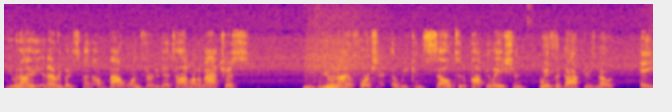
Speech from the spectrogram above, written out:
you and I and everybody spend about one third of their time on a mattress. Mm-hmm. You and I are fortunate that we can sell to the population with a doctor's note a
